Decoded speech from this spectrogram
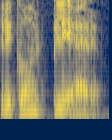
record player.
